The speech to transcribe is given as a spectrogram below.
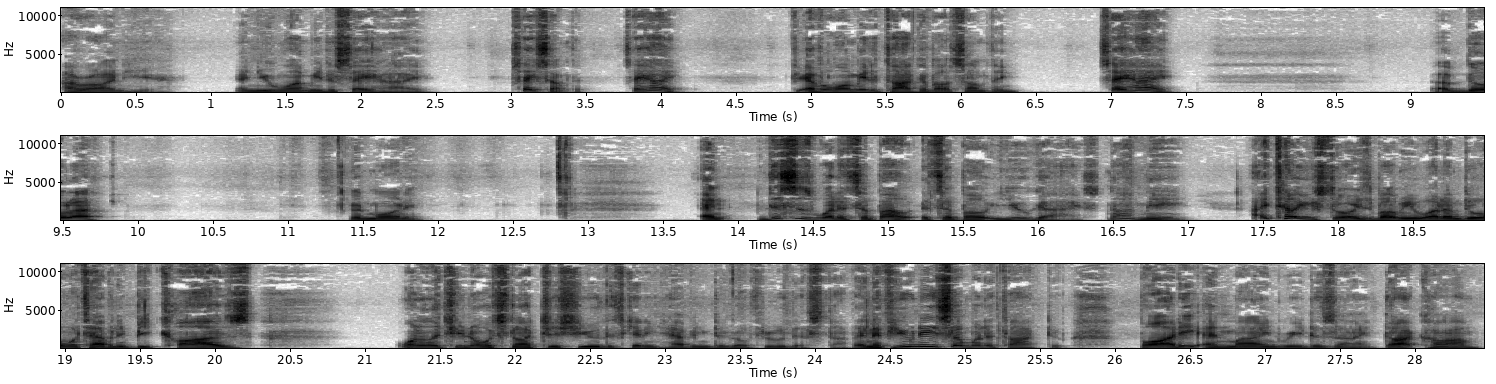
are on here and you want me to say hi, say something. Say hi. If you ever want me to talk about something, say hi. Abdullah, good morning. And this is what it's about. It's about you guys, not me. I tell you stories about me, what I'm doing, what's happening, because I want to let you know it's not just you that's getting having to go through this stuff. And if you need someone to talk to, bodyandmindredesign.com,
